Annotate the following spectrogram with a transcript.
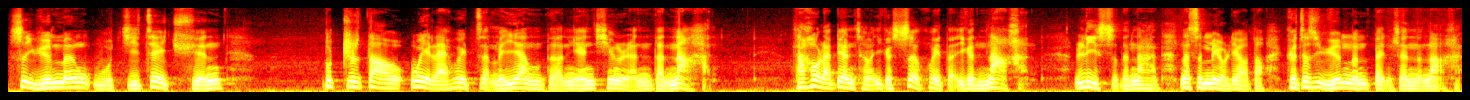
是云门舞集这群不知道未来会怎么样的年轻人的呐喊，它后来变成一个社会的一个呐喊，历史的呐喊，那是没有料到，可这是云门本身的呐喊。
